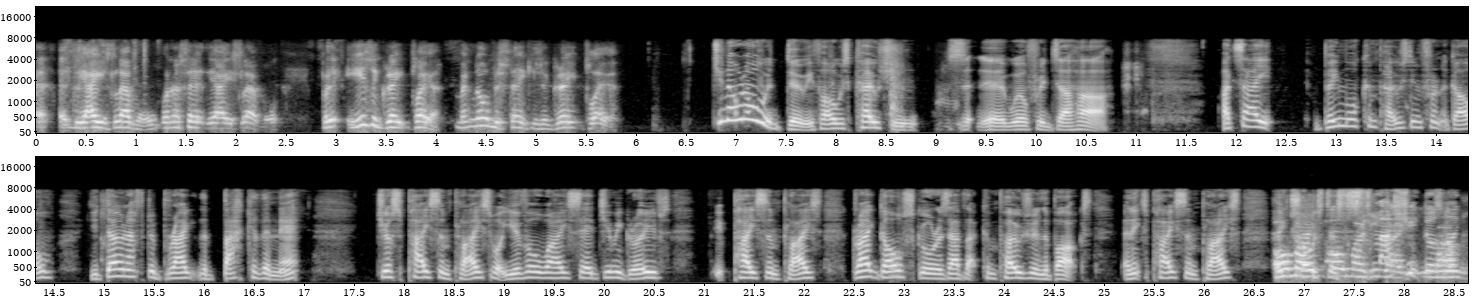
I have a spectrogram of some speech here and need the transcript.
at, at the highest level. When I say at the highest level, but he is a great player. Make no mistake, he's a great player. Do you know what I would do if I was coaching uh, Wilfred Zaha? I'd say be more composed in front of goal. You don't have to break the back of the net. Just pace and place. What you've always said, Jimmy Greaves. It pace and place. Great goal scorers have that composure in the box, and it's pace and place. He All my- tries to smash it, if doesn't I he? was-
